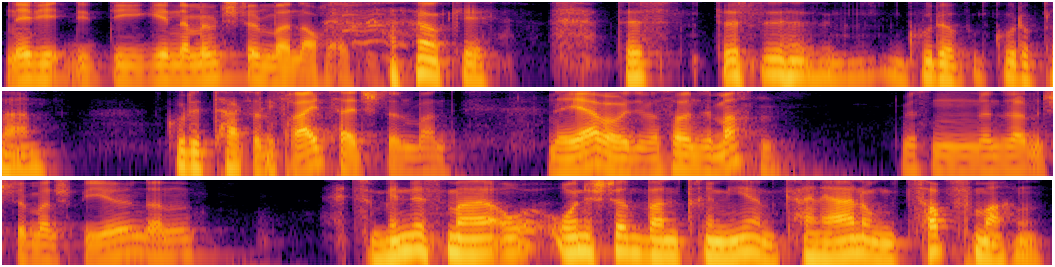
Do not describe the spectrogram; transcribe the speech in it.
Nee, die, die, die gehen dann mit dem Stirnband auch essen. okay. Das, das ist ein guter, guter Plan. Gute Taktik. So ein Freizeitstirnband. Naja, aber was sollen sie machen? Müssen, wenn sie halt mit Stirnband spielen, dann. Zumindest mal ohne Stirnband trainieren. Keine Ahnung, einen Zopf machen.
